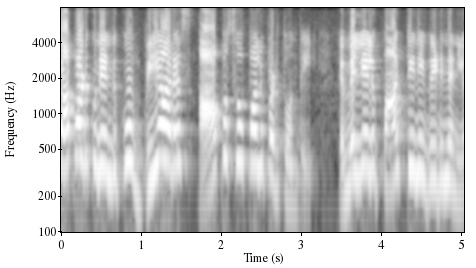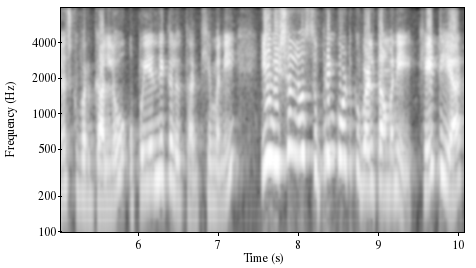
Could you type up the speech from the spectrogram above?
కాపాడుకునేందుకు బీఆర్ఎస్ ఆపసోపాలు పడుతోంది. ఎమ్మెల్యేలు పార్టీని వీడిన నియోజకవర్గాల్లో ఉప ఎన్నికలు తథ్యమని ఈ విషయంలో సుప్రీంకోర్టుకు వెళ్తామని కేటీఆర్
